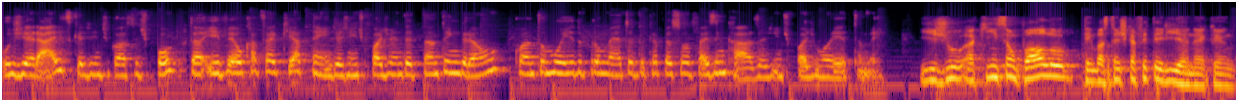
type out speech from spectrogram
os gerais que a gente gosta de pôr, então, e ver o café que atende. A gente pode vender tanto em grão quanto moído para o método que a pessoa faz em casa. A gente pode moer também. E Ju, aqui em São Paulo tem bastante cafeteria, né? Que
